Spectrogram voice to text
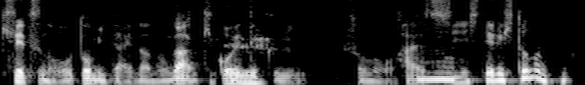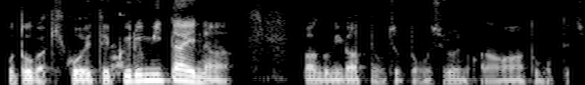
季節の音みたいなのが聞こえてくる、その配信してる人の音が聞こえてくるみたいな番組があってもちょっと面白いのかなと思って、ち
